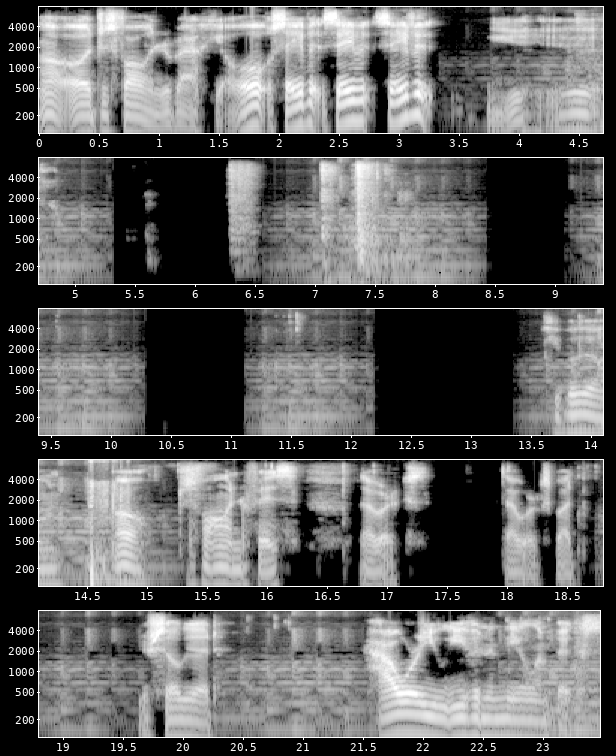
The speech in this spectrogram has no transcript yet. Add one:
Oh, oh, just fall on your back. Oh, save it, save it, save it. Yeah. Keep it going. Oh, just fall on your face. That works. That works, bud. You're so good. How are you even in the Olympics?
